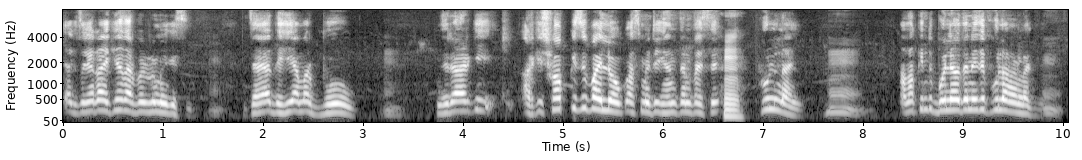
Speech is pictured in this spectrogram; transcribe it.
এক জায়গায় রেখে তারপরে রুমে গেছি। যাই দেখি আমার বউ। যেটা আর কি আর কি সব কিছু পাইলো কসমেটিক হ্যান পাইছে। ফুল নাই। হুম। আমার কিন্তু বলেও দেয় যে ফুল আনা লাগবে।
